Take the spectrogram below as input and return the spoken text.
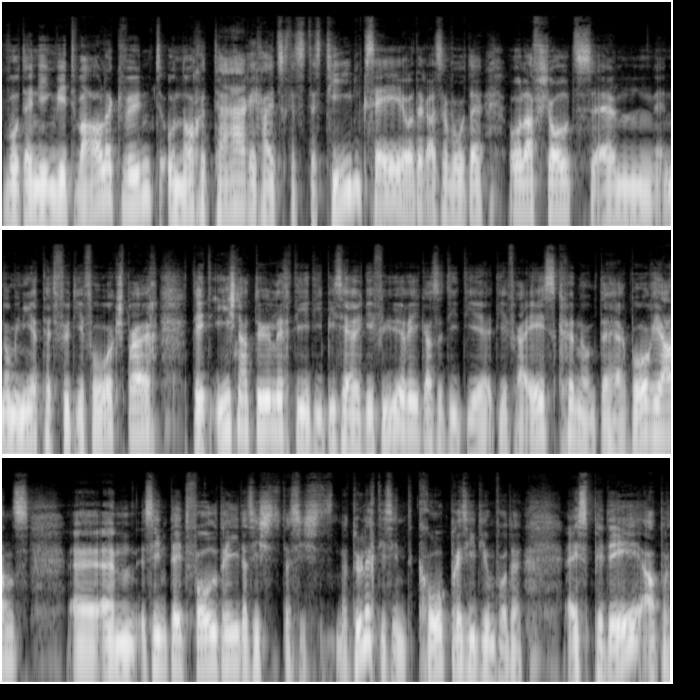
der dann irgendwie die Wahlen gewinnt und nachher, ich habe jetzt das, das Team gesehen, oder? Also, wo der Olaf Scholz ähm, nominiert hat für die Vorgespräche. Dort ist natürlich die, die bisherige Führung, also die, die, die Frau Esken und der Herr Borjans, äh, ähm, sind dort voll drin. Das ist, das ist natürlich, die sind Co-Präsidium der SPD, aber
